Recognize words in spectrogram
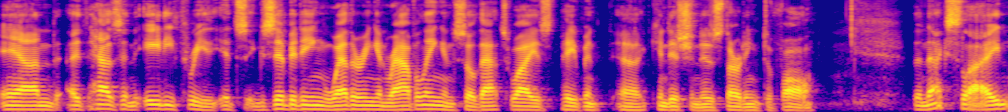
and it has an 83. It's exhibiting weathering and raveling, and so that's why its pavement uh, condition is starting to fall. The next slide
